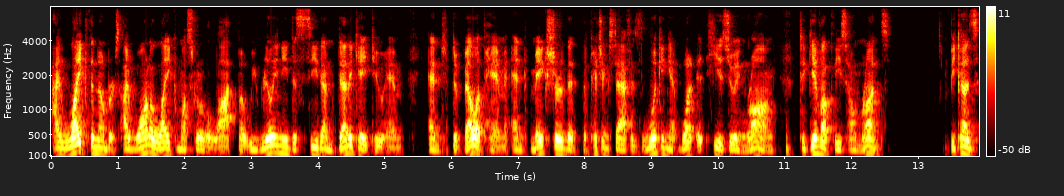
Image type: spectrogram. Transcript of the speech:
I like the numbers. I want to like Musgrove a lot, but we really need to see them dedicate to him and develop him and make sure that the pitching staff is looking at what he is doing wrong to give up these home runs. Because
